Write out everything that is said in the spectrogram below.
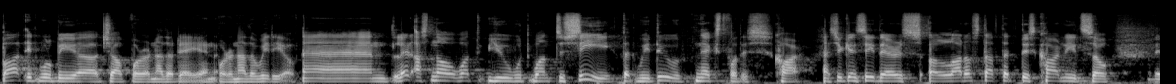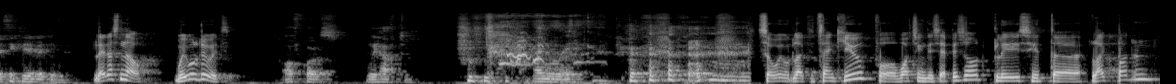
But it will be a job for another day and for another video. And let us know what you would want to see that we do next for this car. As you can see, there's a lot of stuff that this car needs. So Basically everything. let us know. We will do it. Of course, we have to. anyway. So we would like to thank you for watching this episode. Please hit the like button,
